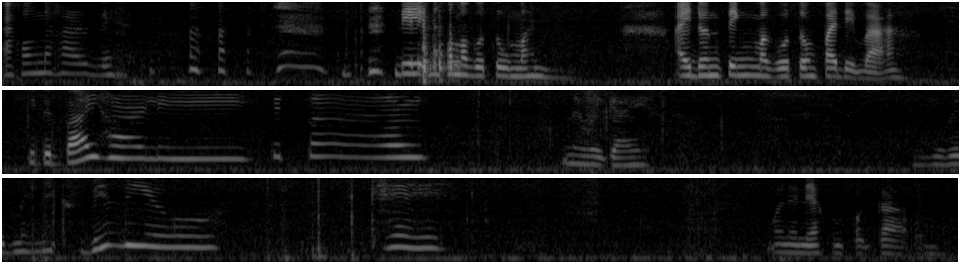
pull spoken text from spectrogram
Akong na-harvest. Dili na ko magutuman. I don't think magutom pa, di ba? Say goodbye, Harley. Goodbye. Anyway, guys. See you with my next video. Okay. Muna niya akong pagkaon.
